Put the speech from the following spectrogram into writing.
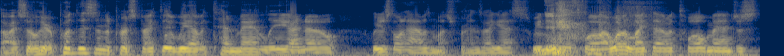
All right, so here, put this into perspective. We have a 10 man league. I know we just don't have as much friends, I guess. We did get 12. I would have liked to have a 12 man just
